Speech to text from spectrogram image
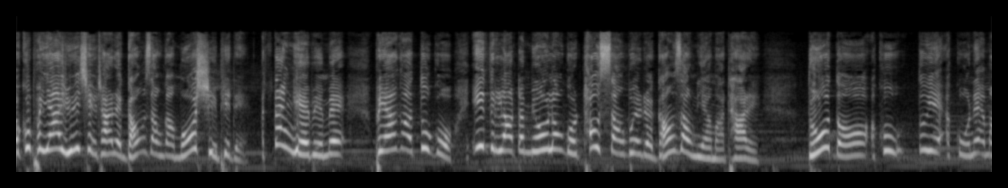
အခုဖခင်ရွေးချယ်ထားတဲ့ခေါင်းဆောင်ကမောရှေဖြစ်တယ် အသက်ငယ်ပေမဲ့ဖခင်ကသူ့ကိုဣသရေလတစ်မျိုးလုံးကိုထောက်ဆောင်ဖို့အတွက်ခေါင်းဆောင်နေရမှာထားတယ်သို့တော့အခုသူ့ရဲ့အကိုနဲ့အမ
